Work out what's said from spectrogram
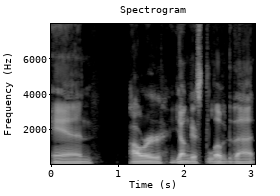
And our youngest loved that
